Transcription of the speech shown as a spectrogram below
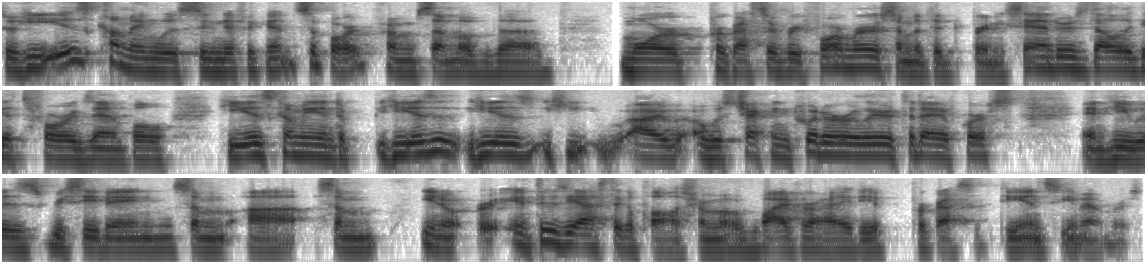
So he is coming with significant support from some of the more progressive reformers, some of the Bernie Sanders delegates, for example. He is coming into he is he is he. I, I was checking Twitter earlier today, of course, and he was receiving some uh, some you know enthusiastic applause from a wide variety of progressive DNC members.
